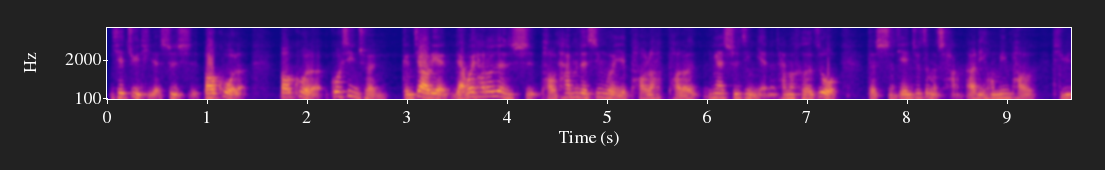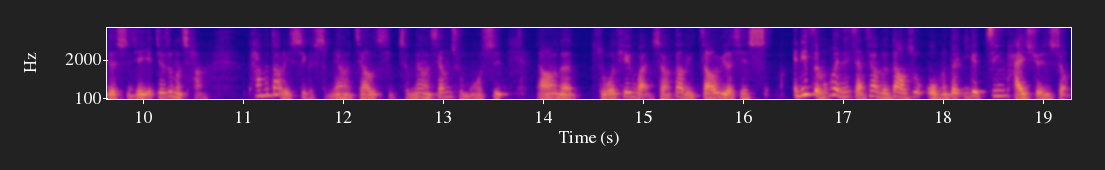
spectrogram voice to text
一些具体的事实，包括了包括了郭幸存跟教练两位他都认识，跑他们的新闻也跑了跑了应该十几年了，他们合作的时间就这么长，然后李鸿斌跑体育的时间也就这么长，他们到底是一个什么样的交情，什么样的相处模式？然后呢，昨天晚上到底遭遇了些什么？诶，你怎么会能想象得到说我们的一个金牌选手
